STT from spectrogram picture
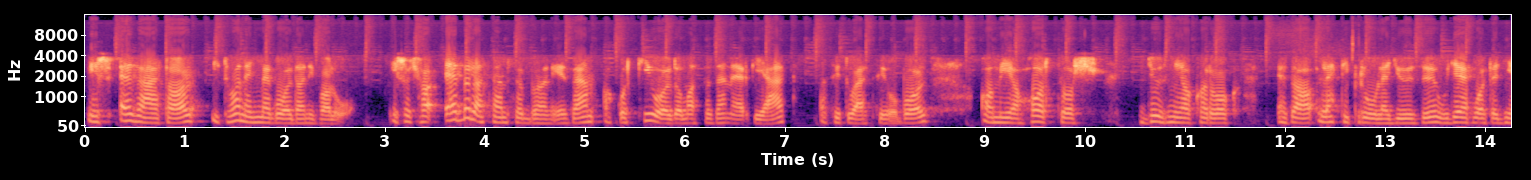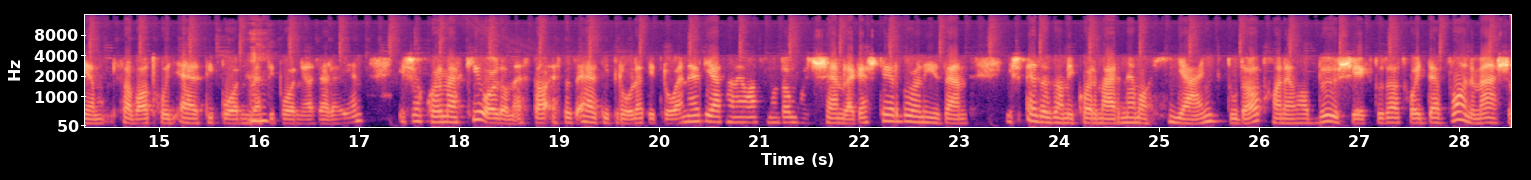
és ezáltal itt van egy megoldani való. És hogyha ebből a szemszögből nézem, akkor kioldom azt az energiát a szituációból, ami a harcos, győzni akarok, ez a letipró legyőző, ugye volt egy ilyen szavad, hogy eltiporni, mm. letiporni az elején, és akkor már kioldom ezt, a, ezt az eltipró, letipró energiát, hanem azt mondom, hogy semleges térből nézem, és ez az, amikor már nem a hiány tudat, hanem a bőség tudat, hogy de van más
